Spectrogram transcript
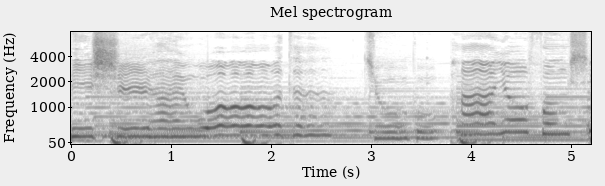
你是爱我的，就不怕有缝隙，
